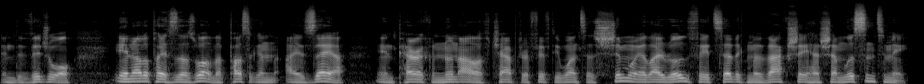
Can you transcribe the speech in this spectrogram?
individual in other places as well. The pasuk in Isaiah in Parak Nun Aleph, chapter 51 says, Shimoi Elai Rodfei Tzedek Mevakshe Hashem, listen to me,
